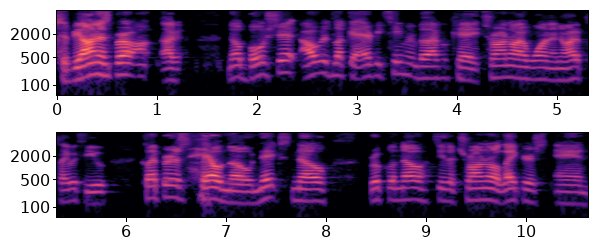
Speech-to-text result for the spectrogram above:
To be honest, bro, I, no bullshit. I would look at every team and be like, okay, Toronto, I won. I know how to play with you. Clippers, hell no. Knicks, no. Brooklyn, no. It's either Toronto or Lakers. And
